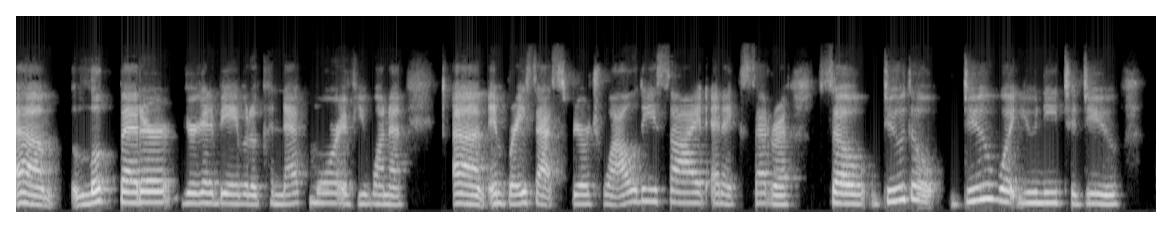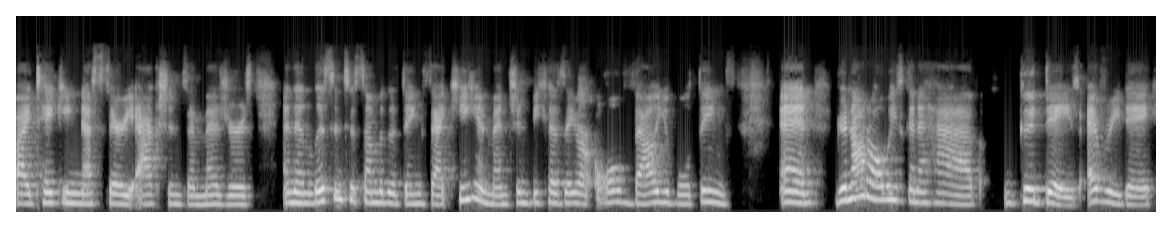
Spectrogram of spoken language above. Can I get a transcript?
um, look better. You're going to be able to connect more if you want to um, embrace that spirituality side and etc so do the do what you need to do by taking necessary actions and measures and then listen to some of the things that keegan mentioned because they are all valuable things and you're not always going to have good days every day,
